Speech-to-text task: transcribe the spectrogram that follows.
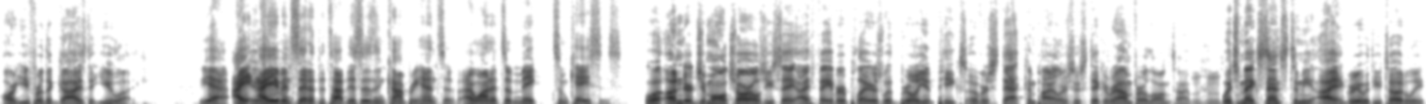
argue for the guys that you like. Yeah, I, I even said at the top, this isn't comprehensive. I wanted to make some cases. Well, under Jamaal Charles, you say I favor players with brilliant peaks over stat compilers who stick around for a long time, Mm-hmm. which makes sense to me. I agree with you totally.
